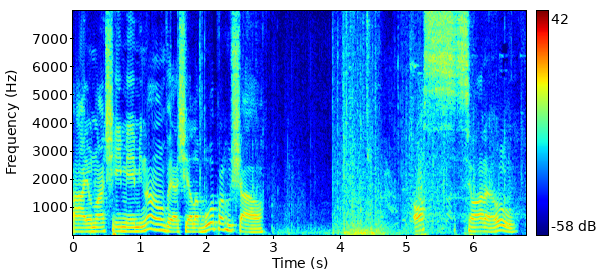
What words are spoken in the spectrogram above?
Ah, eu não achei meme não, velho. Achei ela boa pra ruxar, ó. Nossa senhora, ô. Oh.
